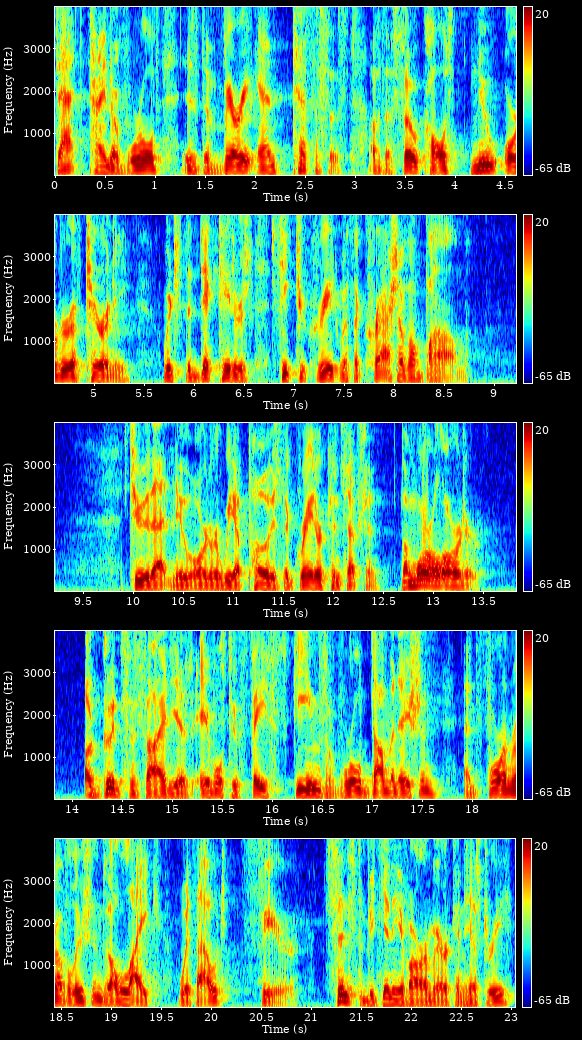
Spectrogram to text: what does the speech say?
That kind of world is the very antithesis of the so called New Order of Tyranny, which the dictators seek to create with the crash of a bomb. To that new order, we oppose the greater conception, the moral order. A good society is able to face schemes of world domination and foreign revolutions alike without fear. Since the beginning of our American history,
